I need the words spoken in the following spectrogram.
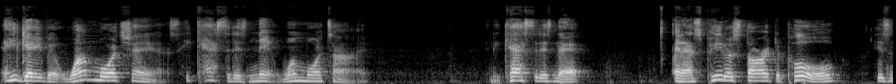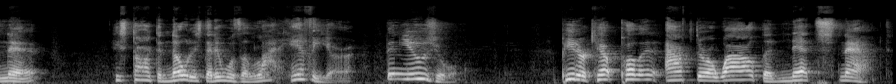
and he gave it one more chance. He casted his net one more time. And he casted his net. And as Peter started to pull his net, he started to notice that it was a lot heavier than usual. Peter kept pulling. After a while, the net snapped.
